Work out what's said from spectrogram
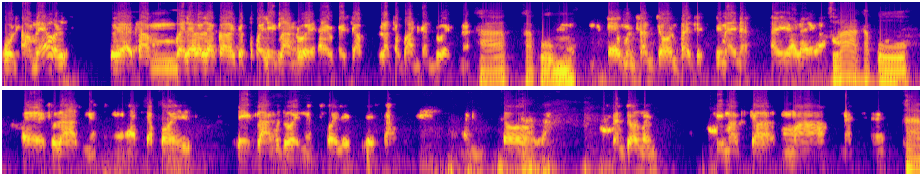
ปูทำแล้วเออทำไปแล้วแล้วก็จะปล่อยเลขล่างด้วย ให้ไปจับรัฐบาลกันด้วยนะครับ ครับผมเออมันสัญจรไปที่ไหนนะไออะไรวะสุราษฎร์ครับปูเออสุราษฎร์เนี่ยอาจจะปล่อยเลขล่างไปด้วยนะปล่อยเลขเลขล่างมันก็สัญจรมันที่มักจะมานะครับ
